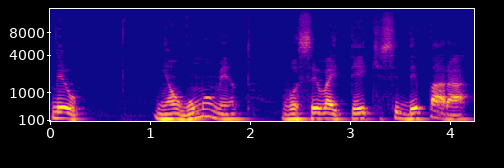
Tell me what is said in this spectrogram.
meu, em algum momento você vai ter que se deparar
